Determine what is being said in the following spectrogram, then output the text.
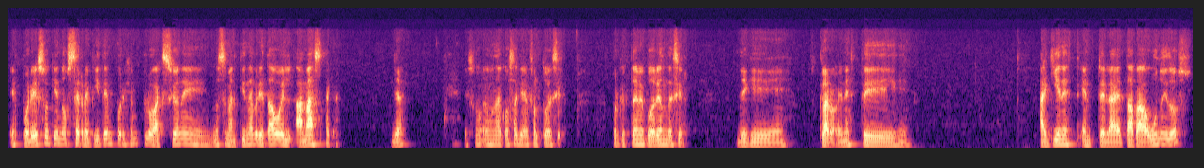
Es por eso que no se repiten, por ejemplo, acciones, no se mantiene apretado el a más acá. ¿Ya? Eso es una cosa que me faltó decir. Porque ustedes me podrían decir de que, claro, en este, aquí en entre la etapa 1 y 2,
